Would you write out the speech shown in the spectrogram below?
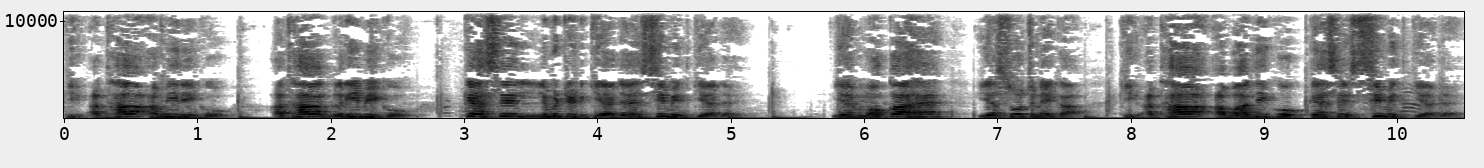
कि अथा अमीरी को, अथा गरीबी को कैसे लिमिटेड किया जाए, सीमित किया जाए। यह मौका है यह सोचने का कि अथा आबादी को कैसे सीमित किया जाए।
